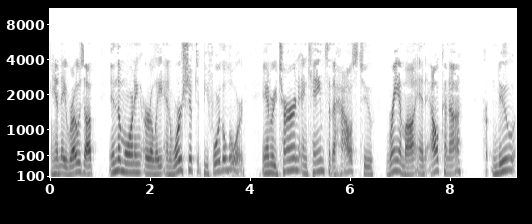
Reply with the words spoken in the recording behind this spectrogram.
And they rose up in the morning early and worshipped before the Lord, and returned and came to the house to Ramah, and Elkanah knew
